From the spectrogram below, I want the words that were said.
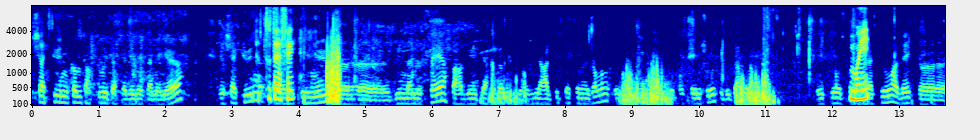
Chacune, comme partout, est persuadée d'être la meilleure. Et chacune Tout à fait. est tenue euh, d'une main de fer par des personnes qui ont en général plus de 80 ans et qui pensent une chose, c'est de garder leur place. Et qui ont une oui. relation avec, euh,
